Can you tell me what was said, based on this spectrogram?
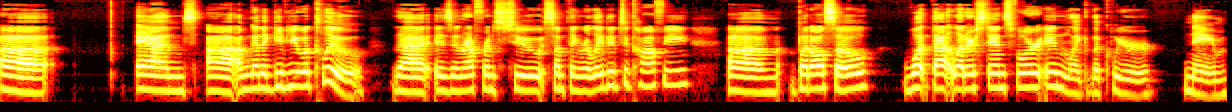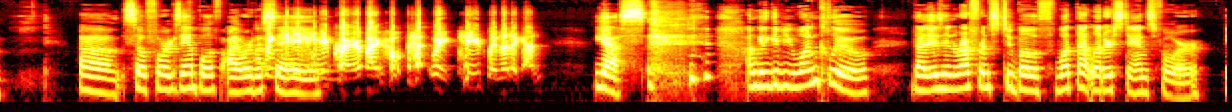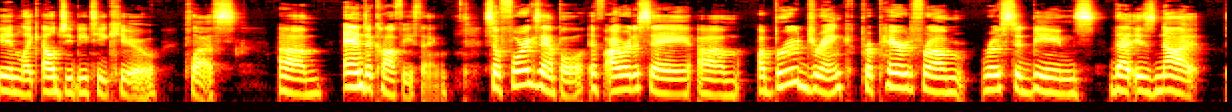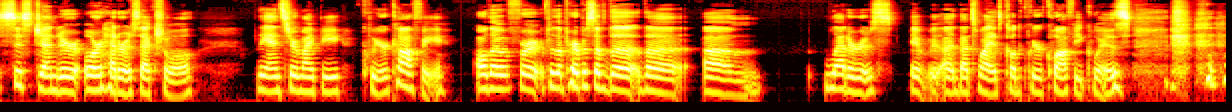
Uh and uh, I'm gonna give you a clue that is in reference to something related to coffee, um, but also what that letter stands for in like the queer name. Um, so, for example, if I were to Wait, say can you, can you clarify? Wait, can you explain that again? yes, I'm gonna give you one clue that is in reference to both what that letter stands for in like LGBTQ plus, um, and a coffee thing. So, for example, if I were to say um, a brewed drink prepared from roasted beans that is not cisgender or heterosexual, the answer might be queer coffee. Although, for for the purpose of the the um, letters, it, uh, that's why it's called queer coffee quiz.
